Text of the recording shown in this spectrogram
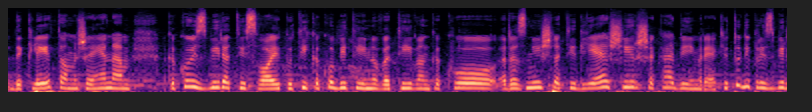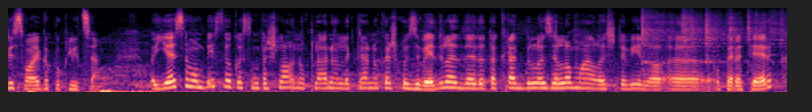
dekletom, ženam, kako izbirati svoje poti, kako biti inovativen, kako razmišljati dlje, širše, kaj bi jim rekli, tudi pri izbiri svojega poklica? Jaz sem v bistvu, ko sem prišla v nuklearno elektrarno Krško, zavedela, da je do takrat bilo zelo malo število uh, operaterk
